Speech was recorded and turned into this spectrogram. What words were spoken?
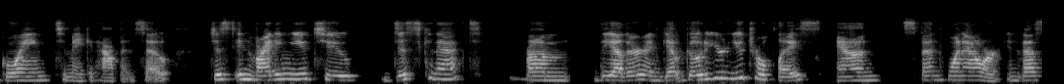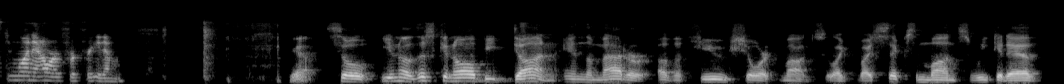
going to make it happen. So just inviting you to disconnect from the other and get go to your neutral place and spend one hour invest in one hour for freedom yeah. So, you know, this can all be done in the matter of a few short months. Like by six months, we could have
